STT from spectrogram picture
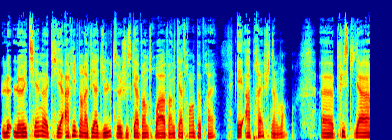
le, le Étienne qui arrive dans la vie adulte jusqu'à 23, 24 ans à peu près, et après finalement, euh, puisqu'il y a,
